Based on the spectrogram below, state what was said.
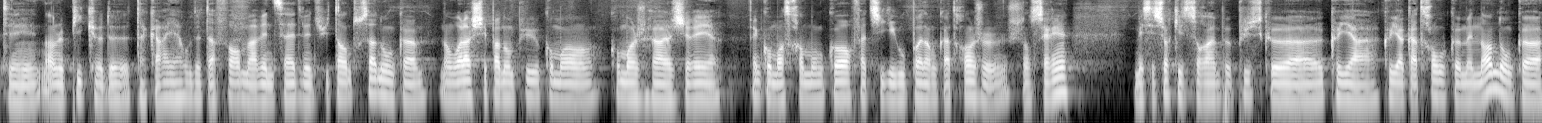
t'es dans le pic de ta carrière ou de ta forme à 27, 28 ans, tout ça. Donc, donc voilà, je sais pas non plus comment comment je réagirai Enfin, comment sera mon corps, fatigué ou pas dans 4 ans, je n'en sais rien. Mais c'est sûr qu'il sera un peu plus que euh, qu'il y a qu'il y a 4 ans ou que maintenant. Donc euh,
